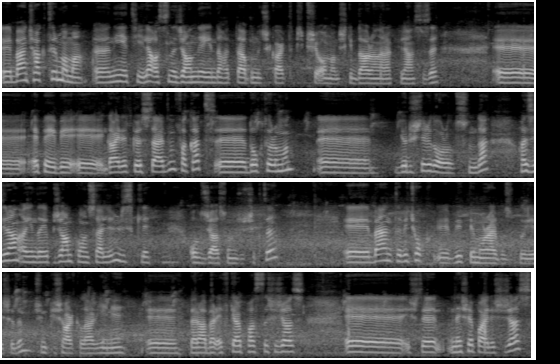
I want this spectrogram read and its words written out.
Ee, ben çaktırmama e, niyetiyle aslında canlı yayında hatta bunu çıkartıp hiçbir şey olmamış gibi davranarak falan size e, epey bir e, gayret gösterdim. Fakat e, doktorumun e, görüşleri doğrultusunda Haziran ayında yapacağım konserlerin riskli olacağı sonucu çıktı. Ee, ben tabii çok e, büyük bir moral bozukluğu yaşadım. Çünkü şarkılar yeni, e, beraber efkar paslaşacağız, e, işte neşe paylaşacağız.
